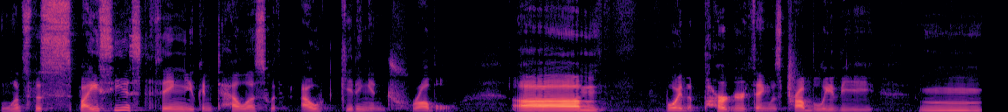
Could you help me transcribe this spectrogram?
What's the spiciest thing you can tell us without getting in trouble? Um, boy, the partner thing was probably the mm,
